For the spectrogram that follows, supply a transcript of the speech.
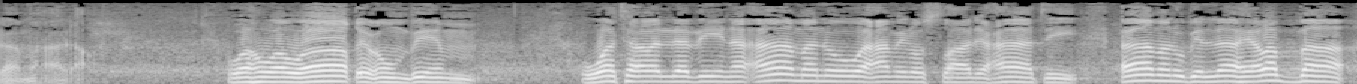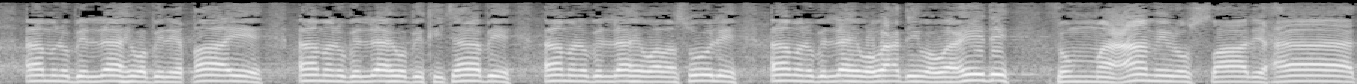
لا محالة وهو واقع بهم. وترى الذين آمنوا وعملوا الصالحات آمنوا بالله ربا آمنوا بالله وبلقائه آمنوا بالله وبكتابه آمنوا بالله ورسوله آمنوا بالله ووعده ووعيده ثم عملوا الصالحات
